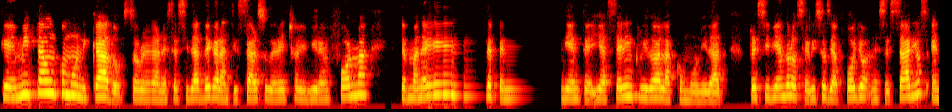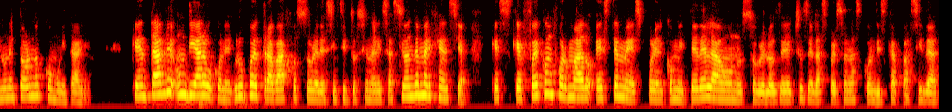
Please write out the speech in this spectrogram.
que emita un comunicado sobre la necesidad de garantizar su derecho a vivir en forma de manera independiente y a ser incluido a la comunidad, recibiendo los servicios de apoyo necesarios en un entorno comunitario que entable un diálogo con el grupo de trabajo sobre desinstitucionalización de emergencia que, fue conformado este mes por el Comité de la ONU sobre los Derechos de las Personas con Discapacidad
